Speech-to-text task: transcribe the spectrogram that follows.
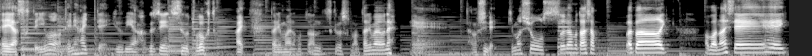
えー、安くていいものが手に入って、郵便が確実にすぐ届くと。はい。当たり前のことなんですけど、その当たり前をね、えー、楽しんでいきましょう。それではまた明日。バイバイ。Have a nice day.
